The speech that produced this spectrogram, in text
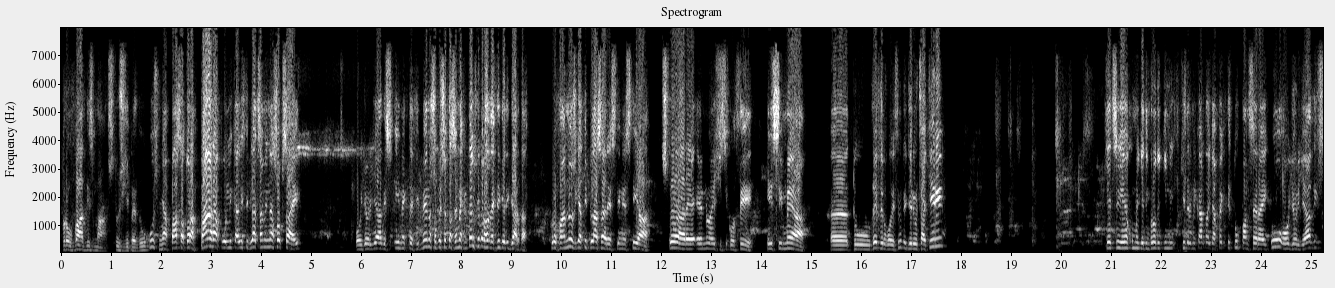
προβάδισμα στους γηπεδούχους. Μια πάσα τώρα πάρα πολύ καλή στην πλάτη σαν είναι offside. Ο Γεωργιάδης είναι εκτεθειμένος, ο οποίος έφτασε μέχρι τέλος και τώρα θα δεχτεί και την κάρτα. Προφανώς γιατί πλάσαρε στην αιστεία, σκόραρε ενώ έχει σηκωθεί η σημαία ε, του δεύτερου βοηθού, του κ. Τσακύρη. Και έτσι έχουμε και την πρώτη κίτρινη κάρτα για παίκτη του Πανσεραϊκού. Ο Γεωργιάδης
